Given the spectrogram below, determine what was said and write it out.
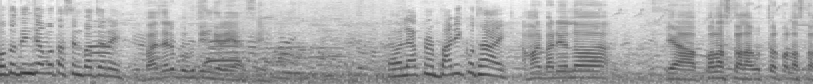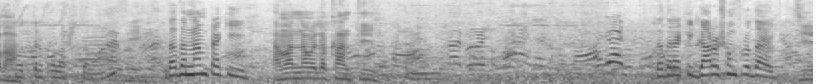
কতদিন যাবত আছেন বাজারে? বাজারে বহুদিন ধরে আছি। তাহলে আপনার বাড়ি কোথায়? আমার বাড়ি হলো ইয়া পলাশতলা উত্তর পলাশতলা। উত্তর পলাশতলা। দাদার নামটা কি? আমার নাম হলো কান্তি। দাদারা কি গারো সম্প্রদায়? জি।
